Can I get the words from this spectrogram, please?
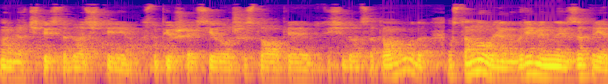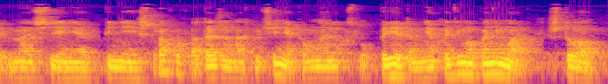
номер 424, вступившее в силу 6 апреля 2020 года, установлен временный запрет на начисление пеней и штрафов, а также на отключение коммунальных услуг. При этом необходимо понимать, что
